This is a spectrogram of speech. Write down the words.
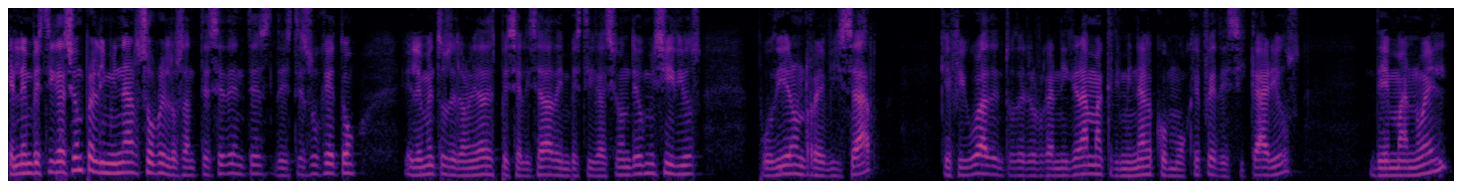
En la investigación preliminar sobre los antecedentes de este sujeto, elementos de la Unidad Especializada de Investigación de Homicidios pudieron revisar que figura dentro del organigrama criminal como jefe de sicarios de Manuel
